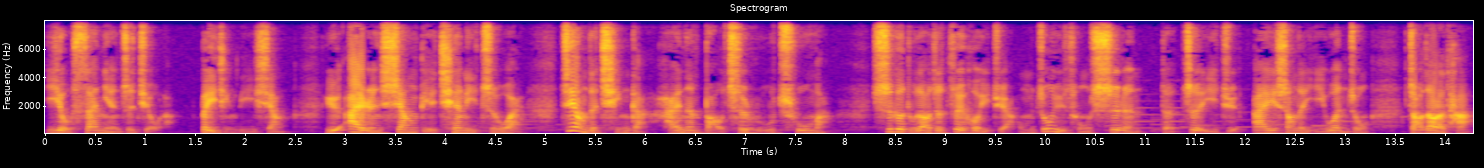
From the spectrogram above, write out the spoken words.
已有三年之久了，背井离乡，与爱人相别千里之外，这样的情感还能保持如初吗？诗歌读到这最后一句啊，我们终于从诗人的这一句哀伤的疑问中找到了他。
